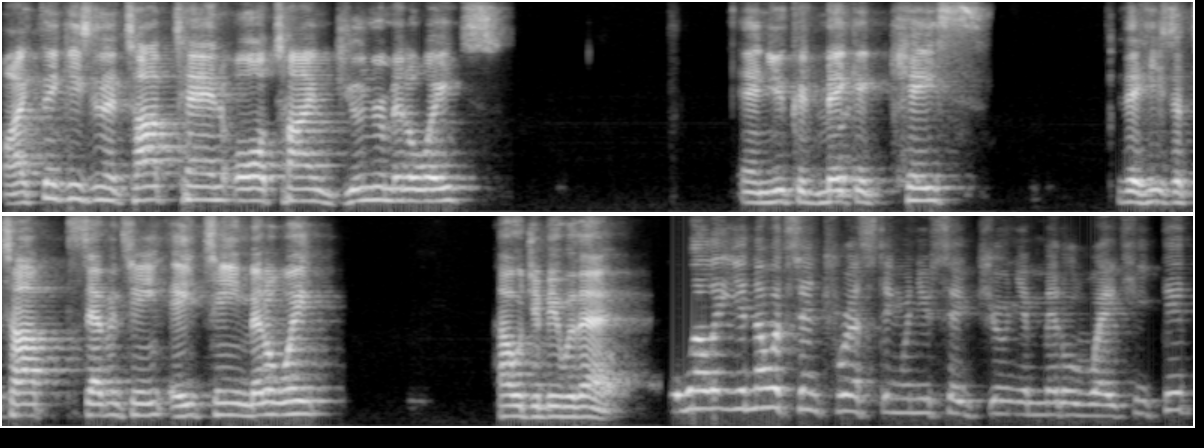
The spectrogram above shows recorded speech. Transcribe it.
I think he's in the top 10 all time junior middleweights. And you could make a case that he's a top 17, 18 middleweight. How would you be with that? Well, you know, it's interesting when you say junior middleweight. He did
